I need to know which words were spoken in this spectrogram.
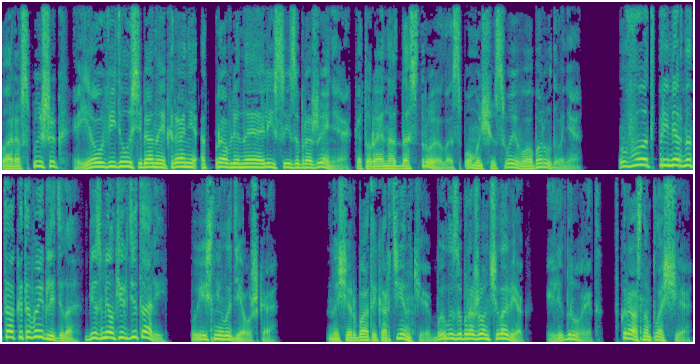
Пара вспышек, и я увидел у себя на экране отправленное Алисой изображение, которое она достроила с помощью своего оборудования. «Вот примерно так это выглядело, без мелких деталей», — пояснила девушка. На щербатой картинке был изображен человек, или дроид, в красном плаще.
